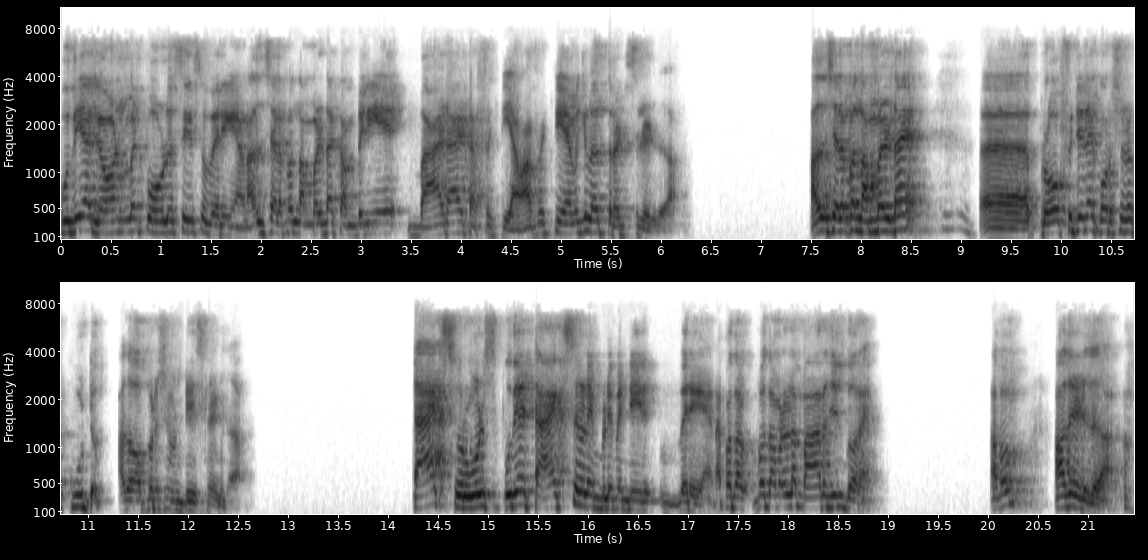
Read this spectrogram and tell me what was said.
പുതിയ ഗവൺമെന്റ് പോളിസീസ് വരികയാണ്. അത് ചിലപ്പോൾ നമ്മളുടെ കമ്പനിയെ ബാഡായിട്ട് അഫക്ട് ചെയ്യാം. അഫക്ട് ചെയ്യാമെങ്കിൽ അത് ത്രെഡ്സിൽ എഴുതുക അത് ചിലപ്പോൾ നമ്മളുടെ പ്രോഫിറ്റിനെ കുറച്ചുകൂടെ കൂട്ടും. അത് ഓപ്പർച്യൂണിറ്റീസിൽ എഴുതുക ടാക്സ് റൂൾസ് പുതിയ ടാക്സുകൾ ഇംപ്ലിമെന്റ് വരികയാണ്. അപ്പൊ അപ്പൊ നമ്മളുടെ മാർജിൻ കുറയാം. അപ്പം അത് എഴുതുക.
